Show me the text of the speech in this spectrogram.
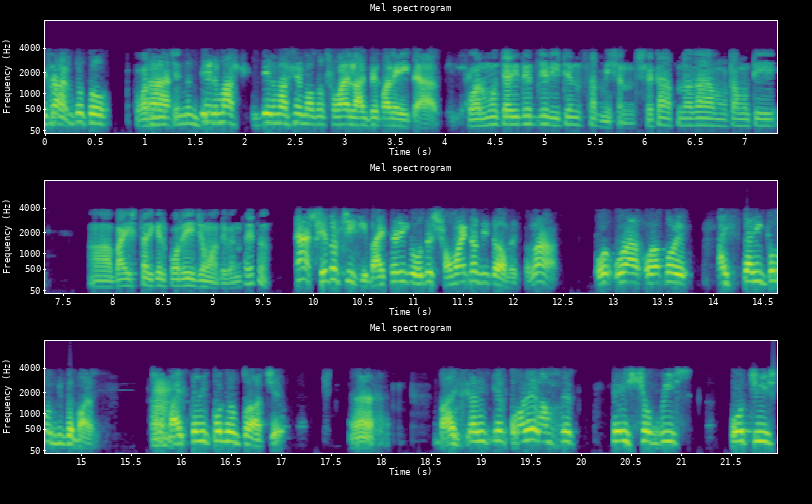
সেটা অন্তত দেড় মাস দেড় মাসের মতো সময় লাগতে পারে এটা কর্মচারীদের যে রিটেন সাবমিশন সেটা আপনারা মোটামুটি বাইশ তারিখের পরেই জমা দেবেন তাই তো? হ্যাঁ সে তো ঠিকই। বাইশ তারিখে ওদের সময়টা দিতে হবে তো না? ওরা ওরা তো বাইশ তারিখও দিতে পারে। হ্যাঁ, বাইশ তারিখ পর্যন্ত আছে হ্যাঁ? বাইশ তারিখের পরে আমাদের তেইশ চব্বিশ পঁচিশ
